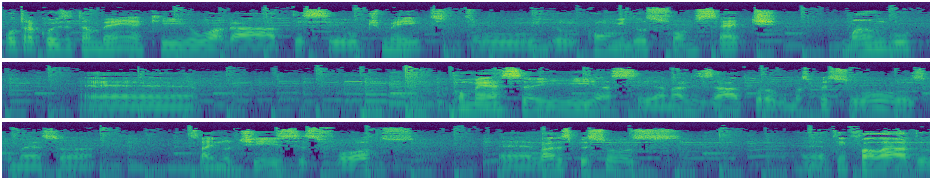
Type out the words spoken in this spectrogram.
Outra coisa também é que o HTC Ultimate do Windows, com o Windows Phone 7 Mango é, começa aí a ser analisado por algumas pessoas, começa a sair notícias, fotos é, várias pessoas é, têm falado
